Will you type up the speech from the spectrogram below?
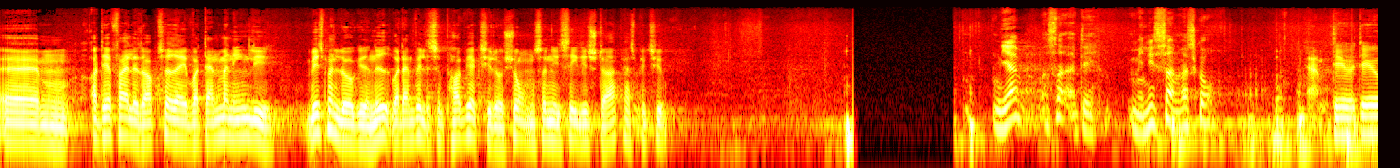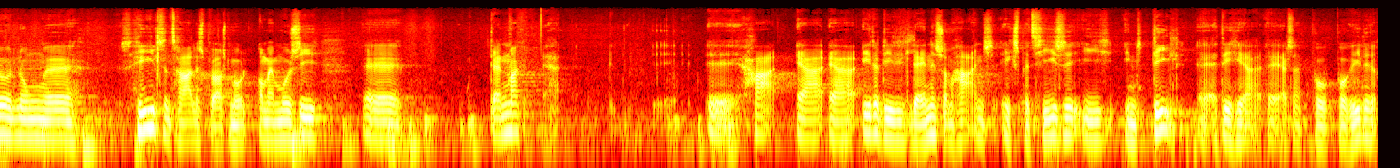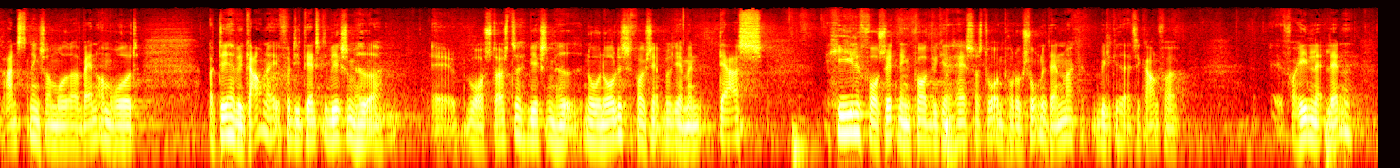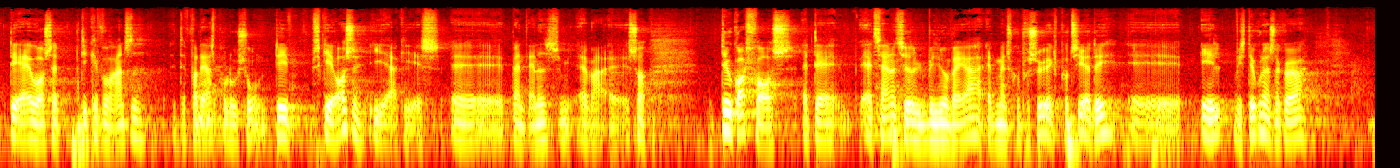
Øhm, og derfor er jeg lidt optaget af, hvordan man egentlig, hvis man lukkede ned, hvordan ville det så påvirke situationen, sådan i set i et større perspektiv? Ja, og så er det ministeren. Værsgo. Ja, det, er jo, det er jo nogle øh, helt centrale spørgsmål, og man må sige, øh, Danmark øh, har, er, er et af de lande, som har en ekspertise i en del af det her, øh, altså på, på hele rensningsområdet og vandområdet. Og det har vi gavn af, fordi danske virksomheder, øh, vores største virksomhed, Novo Nordisk for eksempel, jamen deres hele forudsætning for, at vi kan have så stor en produktion i Danmark, hvilket er til gavn for, øh, for hele landet, det er jo også, at de kan få renset for deres produktion. Det sker også i RGS, øh, blandt andet. Som er, øh, så det er jo godt for os, at der, alternativet ville jo være, at man skulle forsøge at eksportere det, øh, hvis det kunne lade sig gøre,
